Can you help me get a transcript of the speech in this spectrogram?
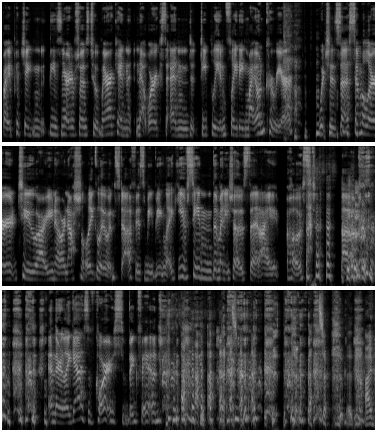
by pitching these narrative shows to American networks and deeply inflating my own career, which is uh, similar to our you know our national igloo and stuff. Is me being like, you've seen the many shows that I host, um, and they're like, yes, of course, big fan. I'm,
